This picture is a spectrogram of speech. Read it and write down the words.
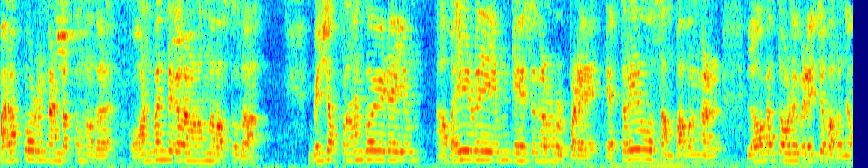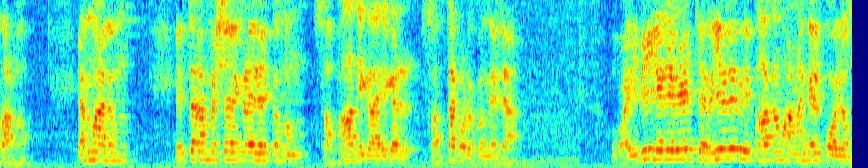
പലപ്പോഴും കണ്ടെത്തുന്നത് കോൺവെന്റുകളാണെന്ന വസ്തുത. ബിഷപ്പ് ഫ്രാങ്കോയുടെയും അഭയുടെയും കേസുകൾ ഉൾപ്പെടെ എത്രയോ സംഭവങ്ങൾ ലോകത്തോട് വിളിച്ചു പറഞ്ഞതാണ്. എന്നാലും ഇത്തരം വിഷയങ്ങളിലേക്കൊന്നും സഭാധികാരികൾ ശ്രദ്ധ കൊടുക്കുന്നില്ല. വൈദികരിലെ ചെറിയൊരു വിഭാഗമാണെങ്കിൽ പോലും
